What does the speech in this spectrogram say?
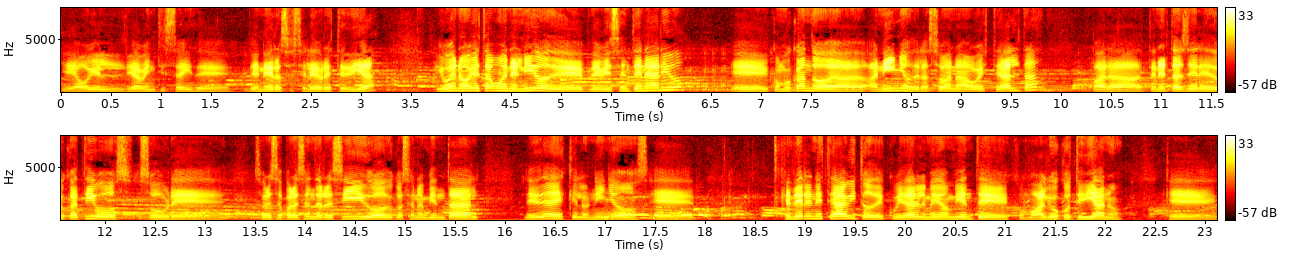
que hoy el día 26 de, de enero se celebra este día. Y bueno, hoy estamos en el nido de, Bicentenario, eh, convocando a, niños de la zona oeste alta para tener talleres educativos sobre, sobre separación de residuos, educación ambiental. La idea es que los niños eh, generen este hábito de cuidar el medio ambiente como algo cotidiano, que,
